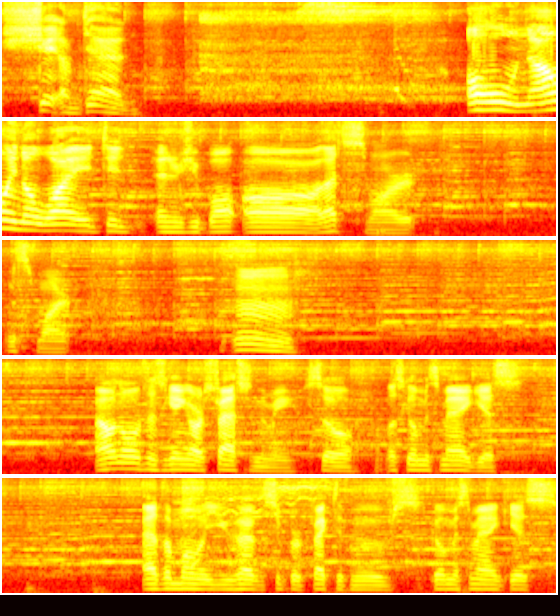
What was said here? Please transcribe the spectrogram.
Shit, I'm dead. Oh, now I know why it did energy ball. Oh, that's smart. That's smart. Mmm. I don't know if this Gengar is faster than me, so let's go Mismagius. At the moment, you have super effective moves. Go Mismagius.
